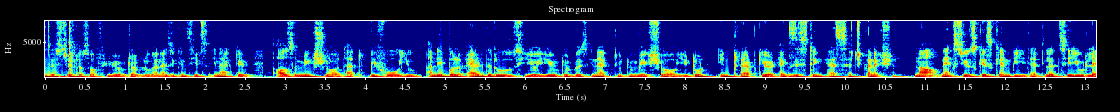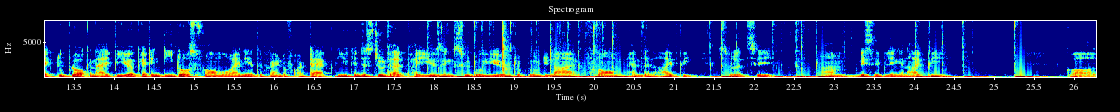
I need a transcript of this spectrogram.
the status of UFW and as you can see it's inactive. Also make sure that before you enable or add the rules your UFW is inactive to make sure you don't interrupt your existing SSH connection. Now next use case can be that let's say you would like to block an IP you are getting DDoS from or any other kind of attack. You can just do that by using sudo UFW deny from and then IP so let's say I'm disabling an IP call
